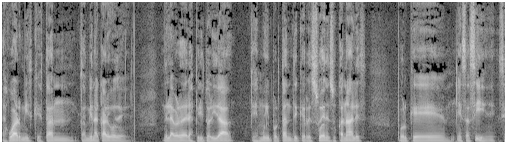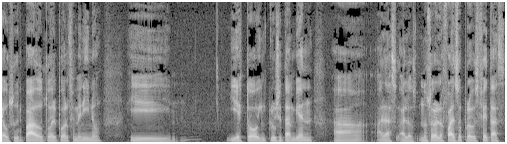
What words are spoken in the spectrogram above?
las warmis que están también a cargo de, de la verdadera espiritualidad. Es muy importante que resuenen sus canales porque es así, ¿eh? se ha usurpado todo el poder femenino y y esto incluye también a, a, las, a los, no solo a los falsos profetas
